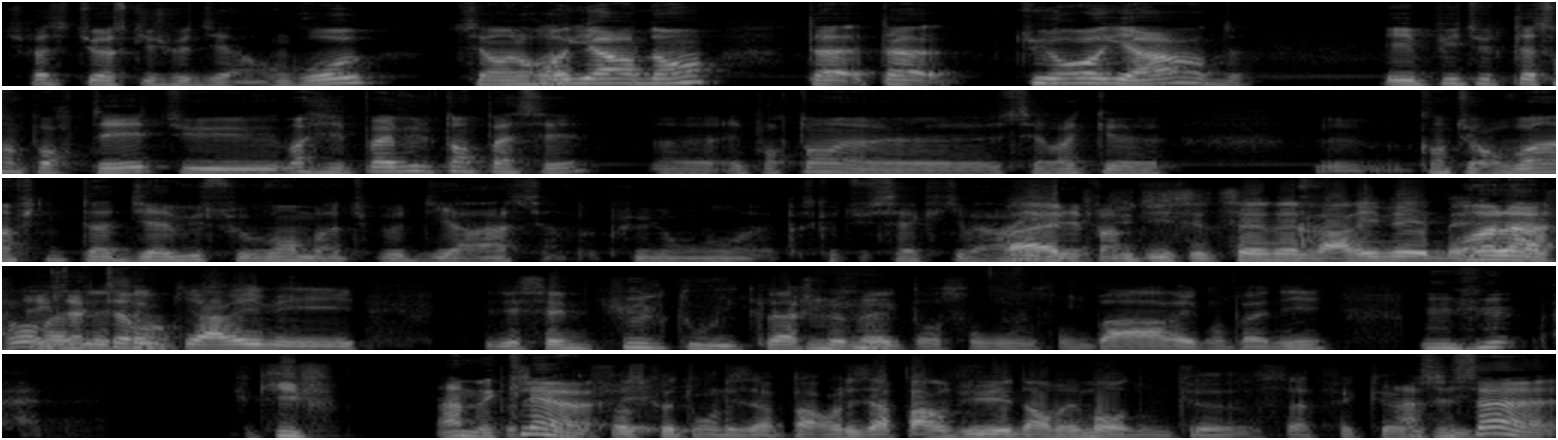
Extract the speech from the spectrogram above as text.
Je sais pas si tu vois ce que je veux dire. En gros, c'est en le regardant, tu le regardes et puis tu te laisses emporter. Tu, moi, j'ai pas vu le temps passer. et pourtant, c'est vrai que euh, quand tu revois un film que tu as déjà vu souvent, bah, tu peux te dire, ah, c'est un peu plus long, euh, parce que tu sais qu'il va arriver. tu dis, cette scène, elle va arriver. Mais voilà, franchement, même les scènes qui arrivent, il... y a des scènes cultes où il clash le mmh mec dans son, son, bar et compagnie. Mmh bah, tu kiffes. Ah, mais clair. je pense qu'on les a pas, on les a pas revus énormément, donc euh, ça fait que. Ah, c'est ça.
